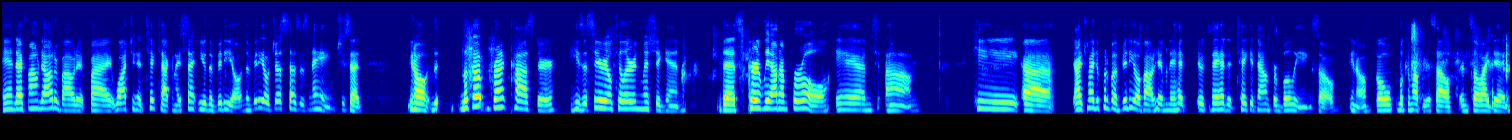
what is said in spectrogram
And I found out about it by watching a TikTok, and I sent you the video, and the video just says his name. She said, "You know, th- look up Brent Coster. He's a serial killer in Michigan that's currently out on parole, and um, he." Uh, I tried to put up a video about him, and they had they had to take it down for bullying. So you know, go look him up yourself, and so I did.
